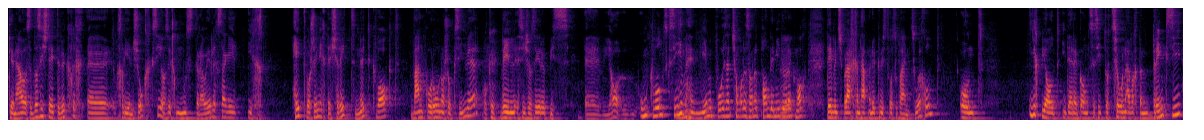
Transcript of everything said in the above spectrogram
Genau, also das war dort wirklich äh, ein, ein Schock. Gewesen. Also ich muss dir auch ehrlich sagen, ich hätte wahrscheinlich den Schritt nicht gewagt, wenn Corona schon gewesen wäre. Okay. Weil es ist ja sehr etwas äh, ja, ungewohnt gewesen. Mhm. Niemand von uns hat schon mal so eine Pandemie ja. durchgemacht. Dementsprechend hat man nicht gewusst, was auf einem zukommt. Und ich bin halt in dieser ganzen Situation einfach dann drin gewesen,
